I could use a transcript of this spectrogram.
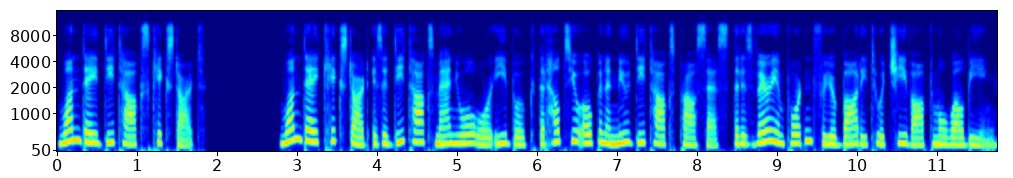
One Day Detox Kickstart One Day Kickstart is a detox manual or ebook that helps you open a new detox process that is very important for your body to achieve optimal well being.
